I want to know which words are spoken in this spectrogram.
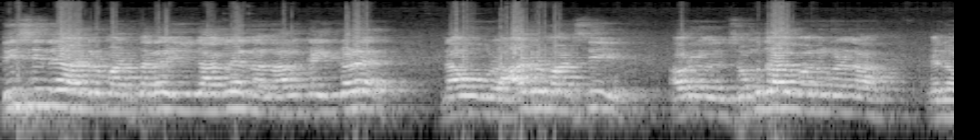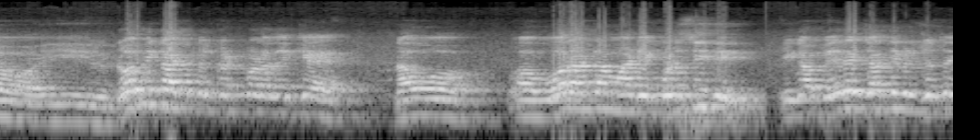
ಡಿ ಸಿನೇ ಆರ್ಡರ್ ಮಾಡ್ತಾರೆ, ಈಗಾಗಲೇ ನಾನು ನಾಲ್ಕೈದು ಕಡೆ ನಾವು ಆರ್ಡರ್ ಮಾಡಿಸಿ, ಅವ್ರ ಸಮುದಾಯ ಭವನಗಳನ್ನ, ಏನೋ, ಈ ಡೋಬಿ ಘಾಟ್ಗಳು ಕಟ್ಕೊಳ್ಳೋದಕ್ಕೆ ನಾವು ಹೋರಾಟ ಮಾಡಿ ಕೊಡಿಸಿದ್ದೀವಿ ಈಗ ಬೇರೆ ಜಾತಿಗಳ ಜೊತೆ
